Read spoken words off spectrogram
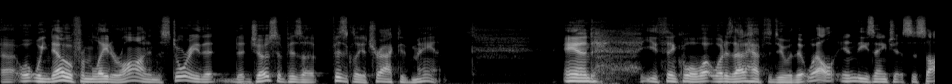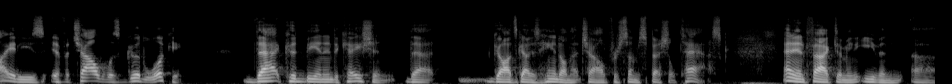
uh, what we know from later on in the story that that Joseph is a physically attractive man, and you think, well, what what does that have to do with it? Well, in these ancient societies, if a child was good looking, that could be an indication that God's got His hand on that child for some special task. And in fact, I mean, even uh,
